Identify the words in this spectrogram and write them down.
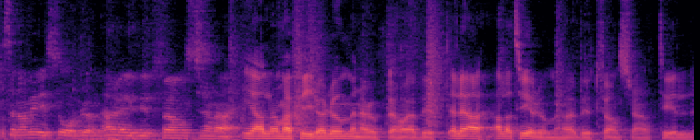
Och sen har vi sovrum. Här har jag bytt fönstren. I alla de här fyra rummen här uppe har jag bytt, eller alla tre rummen har jag bytt fönstren till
